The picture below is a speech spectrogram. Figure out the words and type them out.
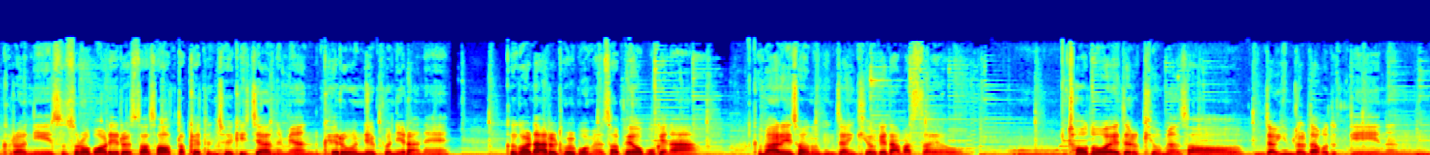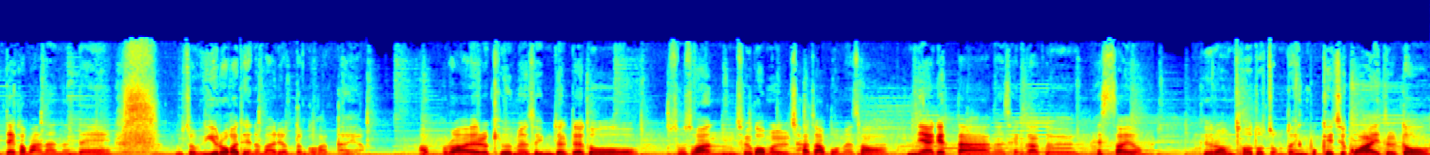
그러니 스스로 머리를 써서 어떻게든 즐기지 않으면 괴로운 일 뿐이라네. 그걸 나를 돌보면서 배워보게나. 그 말이 저는 굉장히 기억에 남았어요. 음, 저도 애들을 키우면서 굉장히 힘들다고 느끼는 때가 많았는데 좀 위로가 되는 말이었던 것 같아요. 앞으로 아이를 키우면서 힘들 때도 소소한 즐거움을 찾아보면서 힘내야겠다는 생각을 했어요. 그럼 저도 좀 더 행복해지고 아이들도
